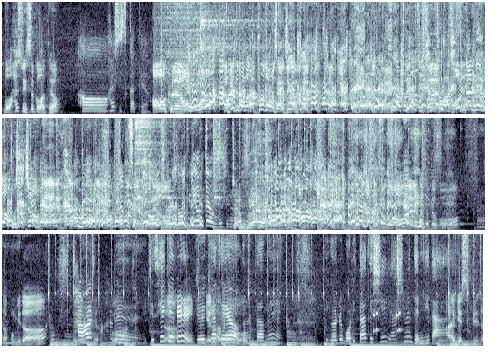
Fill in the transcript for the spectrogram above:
뭐 할 수 있을 것 같아요? 어, 할 수 있을 것 같아요. 어, 그래요? 어, 자, 매듭 한번 다 풀어줘 보세요, 지금. 네. 저거 할수 머리. 닦는 거 보셨죠? 네. 네. 한번 해보세요, 해보세요. 너무 띄엄띄엄 보시는 저는 불가능하다고 펴고, 네, 살짝 펴고. 자, 봅니다. 잘. 네, 이제 세 자, 개를 세 이렇게 개를 하세요. 하고. 그런 다음에 이거를 머리 따듯이 하시면 됩니다. 알겠습니다.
